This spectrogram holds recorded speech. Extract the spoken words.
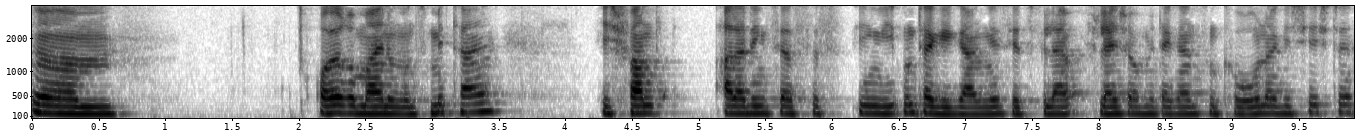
ähm, eure Meinung uns mitteilen. Ich fand allerdings, dass das irgendwie untergegangen ist, jetzt vielleicht auch mit der ganzen Corona-Geschichte.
